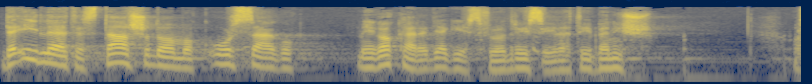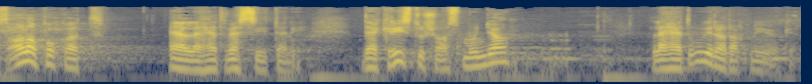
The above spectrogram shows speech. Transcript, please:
de így lehet ez társadalmak, országok, még akár egy egész földrész életében is. Az alapokat el lehet veszíteni. De Krisztus azt mondja, lehet újra rakni őket.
